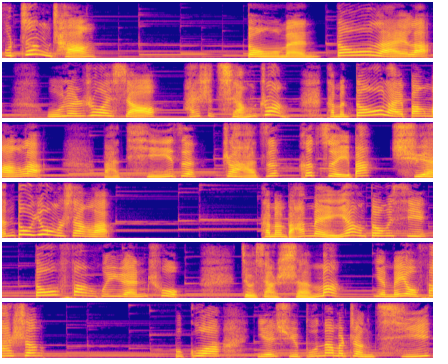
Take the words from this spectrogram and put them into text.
复正常。动物们都来了，无论弱小还是强壮，他们都来帮忙了。把蹄子、爪子和嘴巴全都用上了。他们把每样东西都放回原处，就像什么也没有发生。不过，也许不那么整齐，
